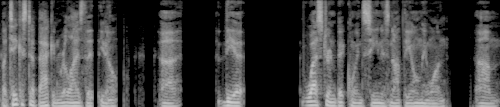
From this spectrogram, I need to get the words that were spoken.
but take a step back and realize that you know uh, the uh, Western Bitcoin scene is not the only one. Um,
